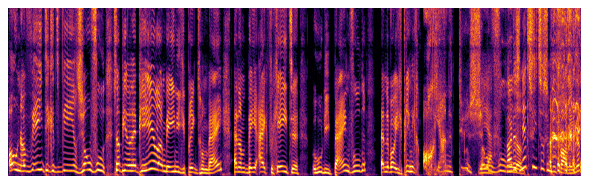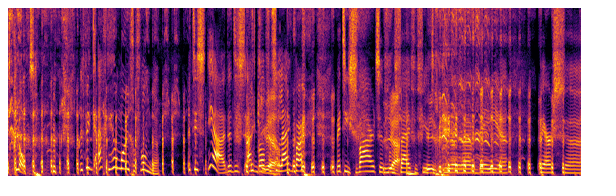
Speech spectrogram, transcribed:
oh, nou weet ik het weer. Zo voel. Snap je, dan heb je heel lang ben je niet geprikt van bij. En dan ben je eigenlijk vergeten hoe die pijn voelde. En dan word je geprikt. En denk ik, och ja, natuurlijk, zo Ja. voelde Nou, dat is net zoiets als een bevalling, dat klopt. dat vind ik eigenlijk heel mooi gevonden. Het is, ja, dat is eigenlijk wel vergelijkbaar met die zwaarte van Ja. 45 uur eh, pers. eh,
